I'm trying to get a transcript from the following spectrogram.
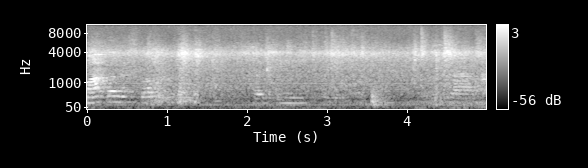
mapa da escola. Assim, na...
